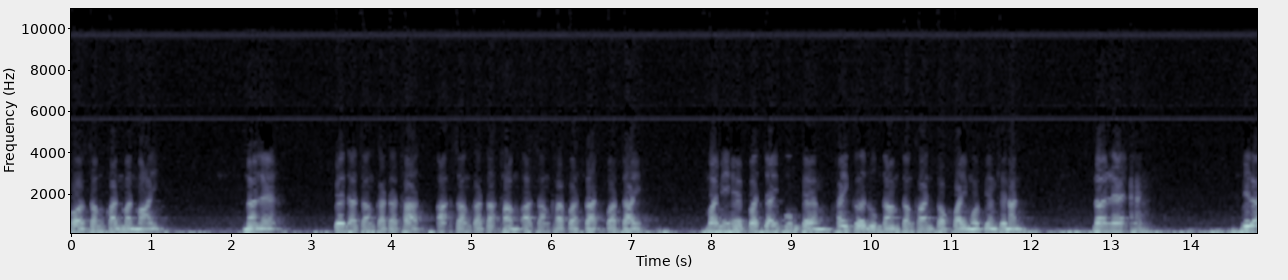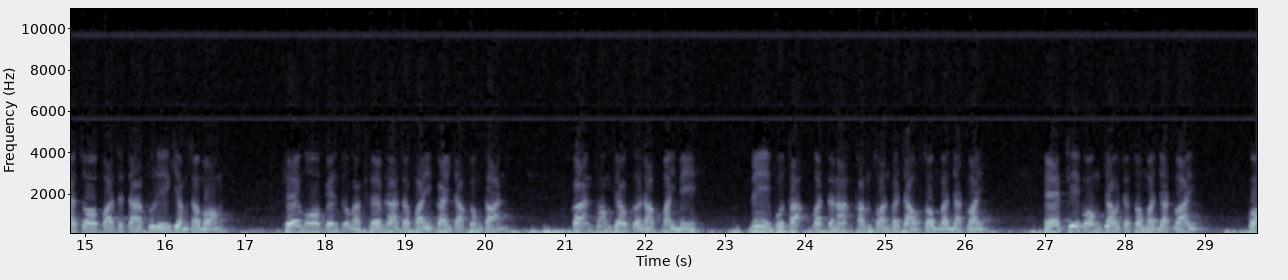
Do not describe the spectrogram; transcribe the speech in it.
ข้อสำคัญมั่นหมาย นั่นแหละเป็นอสังกัตธาตุอสังกัตธรรม อสังขาปัจจัย ไม่มีเหตุปัจจัยปรุงแต่งให้เกิดรูปนามสังขารต่อไปหมดเพียงแค่นั้น นั่นแหละ วิลาโซปัสจากทุลีเคียงสมอง เขโมเป็นสุขเขมราชภัยไกลจากสงสาร การท่องเที่ยวเกิดดับไม่มี นี่พุทธวัจนะคำสอนพระเจ้าทรงบัญญัติไว้ เหตุที่พระองค์เจ้าจะทรงบัญญัติไว้ ก็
